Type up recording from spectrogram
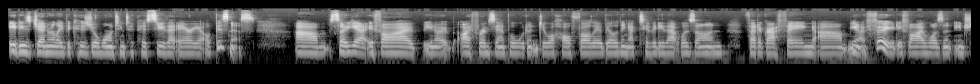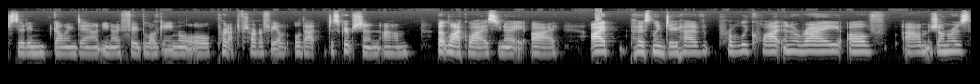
it is generally because you're wanting to pursue that area of business. Um, so yeah, if I, you know, I for example wouldn't do a whole folio building activity that was on photographing, um, you know, food if I wasn't interested in going down, you know, food blogging or, or product photography or, or that description. Um, but likewise, you know, I, I personally do have probably quite an array of um, genres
